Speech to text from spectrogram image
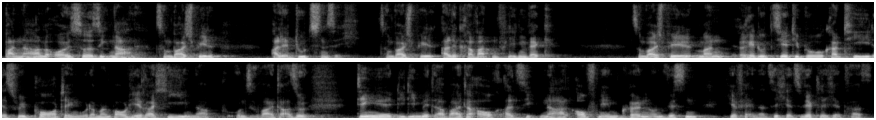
banale äußere Signale? Zum Beispiel, alle duzen sich. Zum Beispiel, alle Krawatten fliegen weg. Zum Beispiel, man reduziert die Bürokratie, das Reporting oder man baut Hierarchien ab und so weiter. Also Dinge, die die Mitarbeiter auch als Signal aufnehmen können und wissen, hier verändert sich jetzt wirklich etwas?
